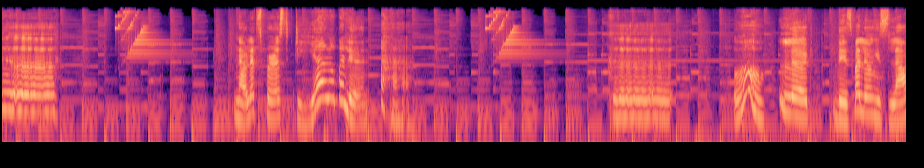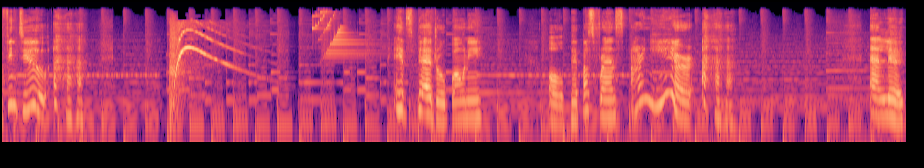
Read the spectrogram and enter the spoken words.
now let's burst the yellow balloon. oh, look, this balloon is laughing too. it's Pedro Pony. All Peppa's friends are here. and look,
